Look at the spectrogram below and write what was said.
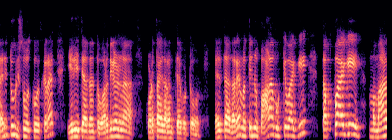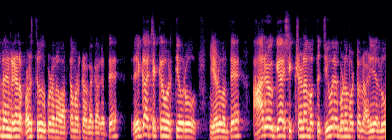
ಸರಿತೂಗಿಸುವುದಕ್ಕೋಸ್ಕರ ಈ ರೀತಿಯಾದಂತ ವರದಿಗಳನ್ನ ಕೊಡ್ತಾ ಇದಾರೆ ಅಂತ ಹೇಳ್ಬಿಟ್ಟು ಹೇಳ್ತಾ ಇದ್ದಾರೆ ಮತ್ತೆ ಇನ್ನು ಬಹಳ ಮುಖ್ಯವಾಗಿ ತಪ್ಪಾಗಿ ಮಾನದಂಡಗಳನ್ನ ಬಳಸ್ತಿರೋದು ಕೂಡ ನಾವು ಅರ್ಥ ಮಾಡ್ಕೊಳ್ಬೇಕಾಗತ್ತೆ. ರೇಖಾ ಚಕ್ರವರ್ತಿ ಅವರು ಹೇಳುವಂತೆ ಆರೋಗ್ಯ, ಶಿಕ್ಷಣ ಮತ್ತು ಜೀವನ ಗುಣಮಟ್ಟವನ್ನು ಅಳೆಯಲು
